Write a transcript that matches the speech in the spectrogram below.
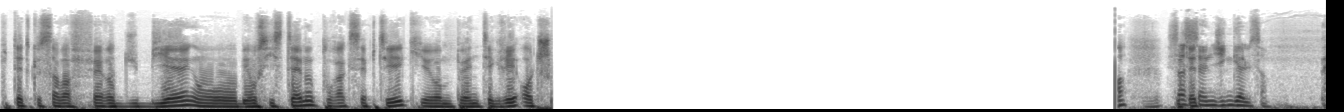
peut-être que ça va faire du bien au, au système pour accepter qu'on peut intégrer autre chose. Ça, c'est un jingle, ça.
